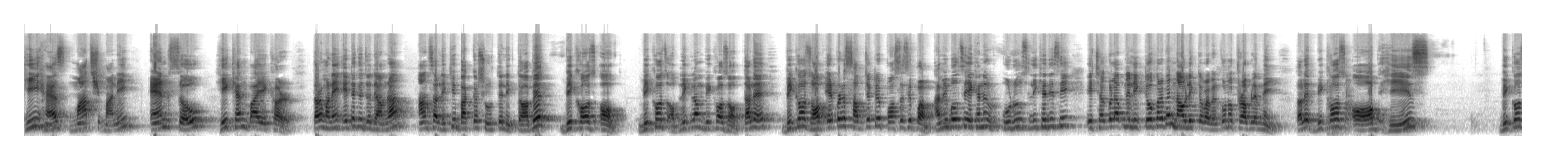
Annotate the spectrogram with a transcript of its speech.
he has much money and so he can buy a car তার মানে এটাকে যদি আমরা আনসার লিখি বাক্যের শুরুতে লিখতে হবে বিকজ অফ বিকজ অফ লিখলাম বিকজ অফ তাহলে বিকজ অফ এরপরে সাবজেক্টের পসেসিভ ফর্ম আমি বলছি এখানে রুলস লিখে দিছি, ইচ্ছা করলে আপনি লিখতেও পারবেন, নাও লিখতে পারবেন, কোনো প্রবলেম নেই। তাহলে because of his because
